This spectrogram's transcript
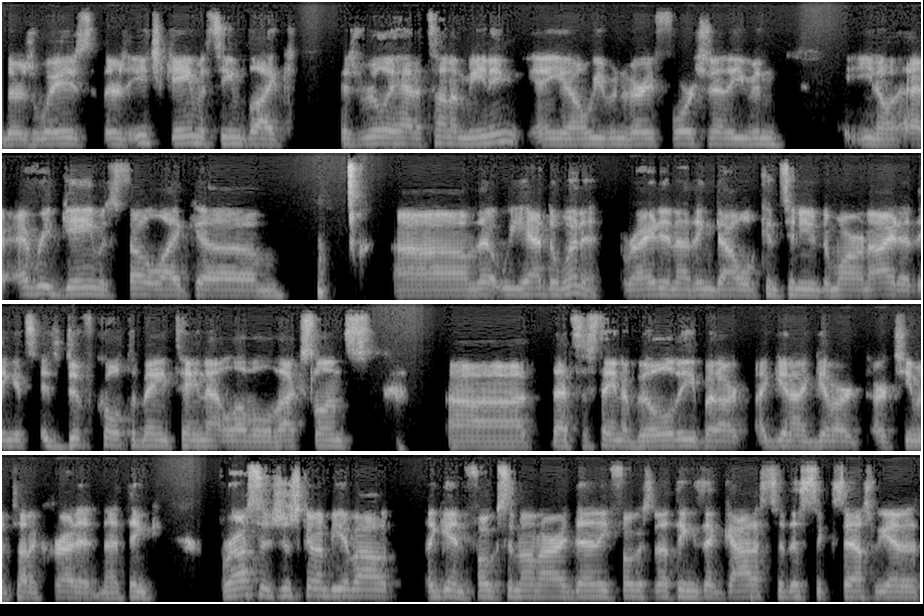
there's ways there's each game. It seemed like has really had a ton of meaning. And, you know, we've been very fortunate. Even you know, every game has felt like um, um, that we had to win it, right? And I think that will continue tomorrow night. I think it's it's difficult to maintain that level of excellence, uh, that sustainability. But our, again, I give our, our team a ton of credit, and I think for us, it's just going to be about again focusing on our identity, focusing on things that got us to this success. We had a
